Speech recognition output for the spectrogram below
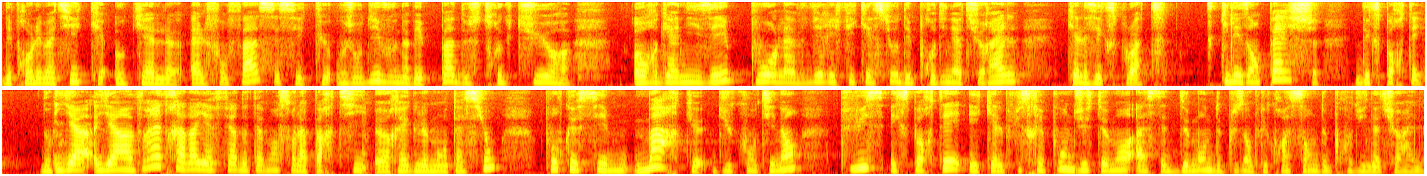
des problématiques auxquelles elles font face, c'est qu'aujourd'hui, vous n'avez pas de structure organisée pour la vérification des produits naturels qu'elles exploitent, ce qui les empêche d'exporter. Donc il y, a, un vrai travail à faire notamment sur la partie euh, réglementation pour que ces marques du continent puissent exporter et qu'elles puissent répondre justement à cette demande de plus en plus croissante de produits naturels.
